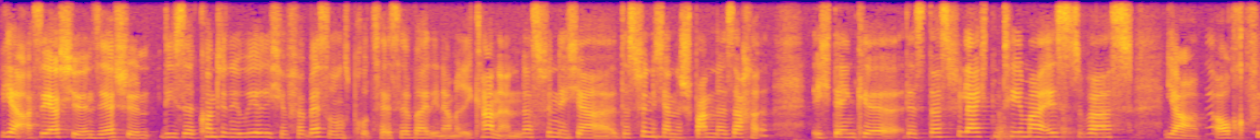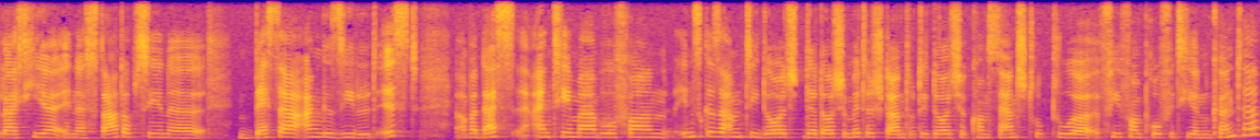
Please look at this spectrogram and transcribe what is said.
Ja, sehr schön, sehr schön. Diese kontinuierliche Verbesserungsprozesse bei den Amerikanern, das finde ich ja, das finde ich ja eine spannende Sache. Ich denke, dass das vielleicht ein Thema ist, was ja auch vielleicht hier in der Startup-Szene besser angesiedelt ist. Aber das ein Thema, wovon insgesamt Deutsch, der deutsche Mittelstand und die deutsche Konzernstruktur viel von profitieren könnte?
